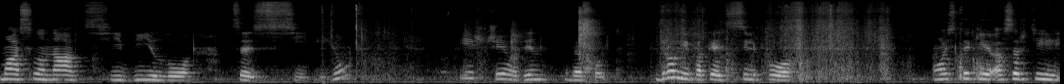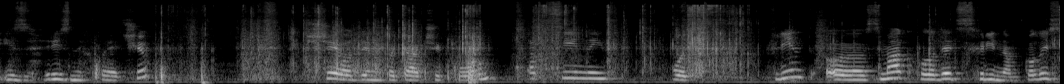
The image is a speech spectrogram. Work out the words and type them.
Масло на біло це з сіллю. І ще один Леопольд. Другий пакет сільпо. Ось такі асорті із різних печів. Ще один котячий корм акційний. Ось флінт, е, смак холодець з хріном. Колись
